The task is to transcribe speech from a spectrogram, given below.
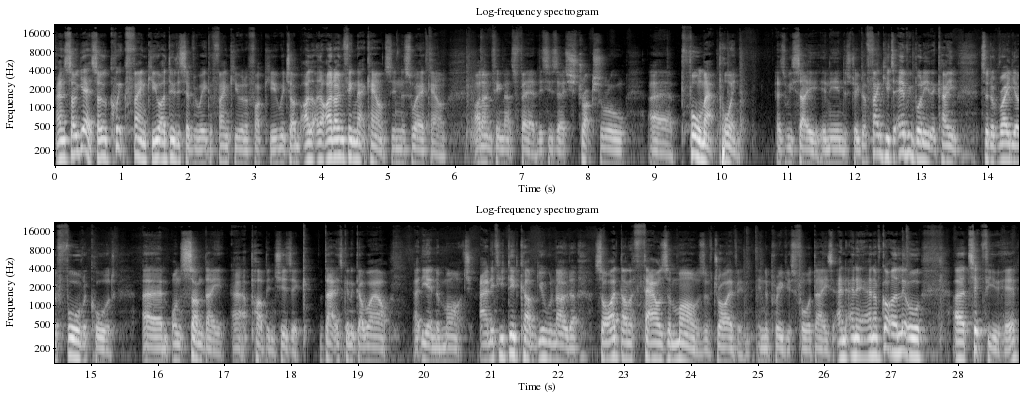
and so yeah, so a quick thank you. I do this every week. A thank you and a fuck you, which I'm, I I don't think that counts in the swear count. I don't think that's fair. This is a structural uh, format point, as we say in the industry. But thank you to everybody that came to the Radio Four record um, on Sunday at a pub in Chiswick. That is going to go out at the end of March. And if you did come, you will know that. So I'd done a thousand miles of driving in the previous four days, and and and I've got a little uh, tip for you here.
